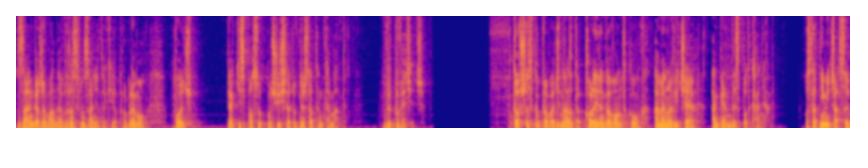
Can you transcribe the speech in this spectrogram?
zaangażowane w rozwiązanie takiego problemu, bądź w jakiś sposób musi się również na ten temat wypowiedzieć. To wszystko prowadzi nas do kolejnego wątku, a mianowicie agendy spotkania. Ostatnimi czasy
